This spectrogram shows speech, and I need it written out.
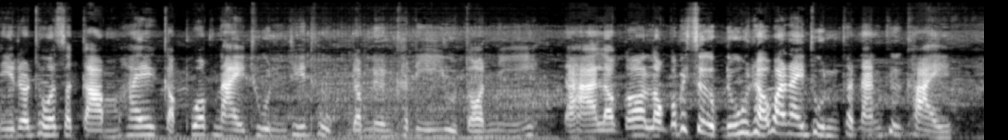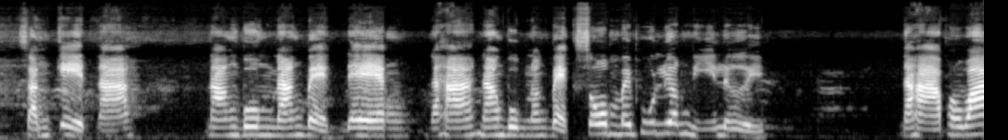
นิรโทษกรรมให้กับพวกนายทุนที่ถูกดำเนินคดีอยู่ตอนนี้นะคะแล้วก็เราก็ไปสืบดูนะว่านายทุนคนนั้นคือใครสังเกตนะ นางบงนางแบกแดงนะคะนางบงนางแบกส้มไม่พูดเรื่องนี้เลยนะคะเพราะว่า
